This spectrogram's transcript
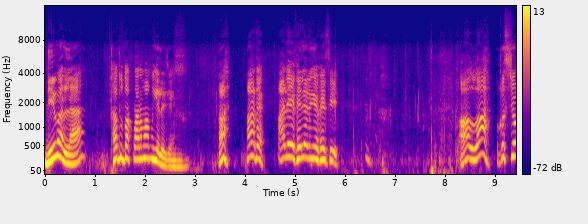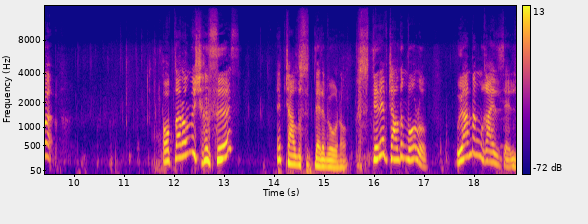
Ne var la? Ta dudaklarıma mı geleceksin? Ha? Hadi. Hadi efelerin efesi. Allah. Kız şu Hoplar olmuş hırsız. Hep çaldı sütlerimi onu. Sütleri hep çaldın mı oğlum? Uyandın mı gayrı sen?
